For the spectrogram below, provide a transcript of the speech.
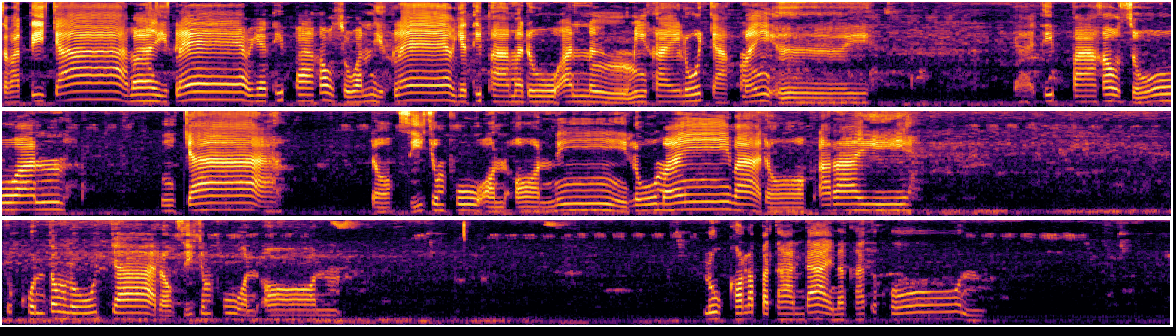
สวัสดีจ้า มาอีกแล้วยาทิพาเข้าสวนอีกแล้วยาทิพามาดูอันหนึ่ง มีใครรู้จักไหมเอ่ยยาทิพาเข้าสวนนี่จ้า ดอกสีชมพูอ่อนๆนี่ รู้ไหมว่าดอกอะไร ทุกคนต้องรู้จ้า ดอกสีชมพูอ่อนๆ ลูกเขารับประทานได้นะคะทุกคน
